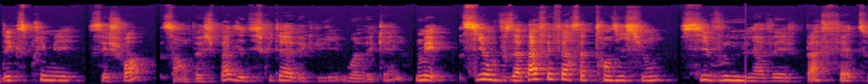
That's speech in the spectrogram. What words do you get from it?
d'exprimer ses choix, ça n'empêche pas de les discuter avec lui ou avec elle. Mais si on vous a pas fait faire cette transition, si vous ne l'avez pas faite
